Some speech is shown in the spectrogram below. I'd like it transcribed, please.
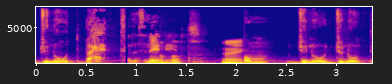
جنود بحت الاثنين. بالضبط. يعني. هم جنود جنود.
